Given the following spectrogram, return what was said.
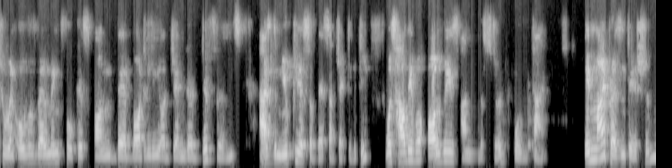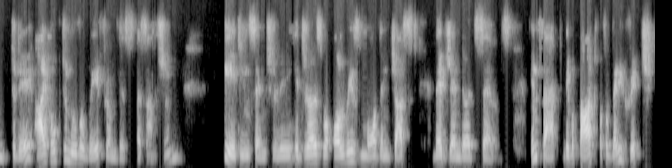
through an overwhelming focus on their bodily or gender difference as the nucleus of their subjectivity, was how they were always understood over time. In my presentation today, I hope to move away from this assumption. In the 18th century, hijras were always more than just their gendered selves. In fact, they were part of a very rich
